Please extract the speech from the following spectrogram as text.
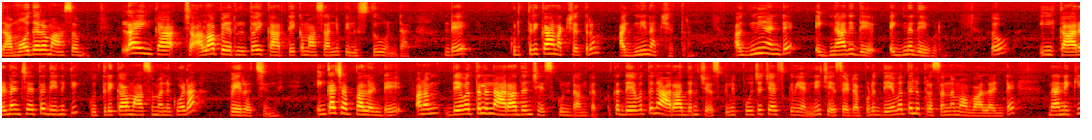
దామోదర మాసం ఇలా ఇంకా చాలా పేర్లతో ఈ కార్తీక మాసాన్ని పిలుస్తూ ఉంటారు. అంటే కృత్రికా నక్షత్రం అగ్ని నక్షత్రం. అగ్ని అంటే యజ్ఞాది దే యజ్ఞదేవుడు సో ఈ కారణం చేత దీనికి కుత్రికా మాసం అని కూడా పేరు వచ్చింది. ఇంకా చెప్పాలంటే మనం దేవతలను ఆరాధన చేసుకుంటాం కదా. ఒక దేవతని ఆరాధన చేసుకుని పూజ చేసుకుని అన్నీ చేసేటప్పుడు దేవతలు ప్రసన్నం అవ్వాలంటే దానికి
